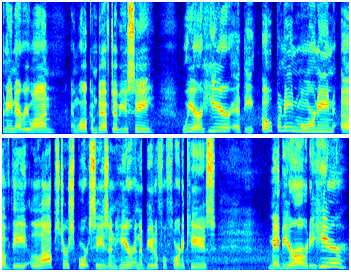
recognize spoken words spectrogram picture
morning everyone and welcome to FWC. We are here at the opening morning of the lobster sports season here in the beautiful Florida Keys. Maybe you're already here,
